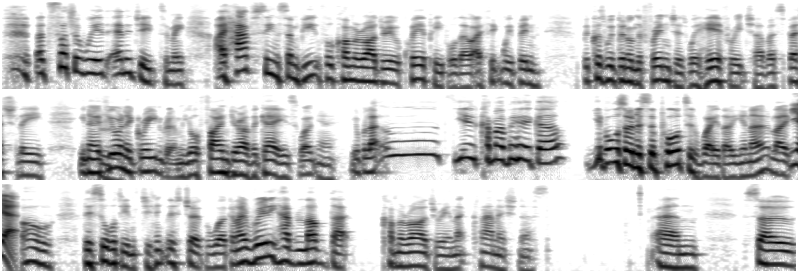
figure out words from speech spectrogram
That's such a weird energy to me. I have seen some beautiful camaraderie with queer people, though. I think we've been because we've been on the fringes. We're here for each other, especially you know if you're in a green room, you'll find your other gays, won't you? You'll be like, "Oh, it's you. Come over here, girl." Yeah, but also in a supportive way, though. You know, like, Yeah. oh, this audience. Do you think this joke will work? And I really have loved that camaraderie and that clannishness. Um, so,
